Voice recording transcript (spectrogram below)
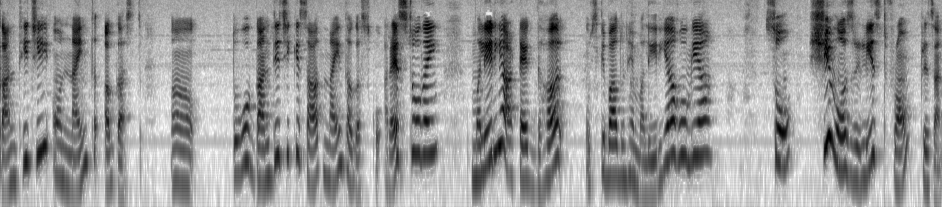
Gandhi ji on ninth August तो वो गांधी जी के साथ नाइन्थ अगस्त को अरेस्ट हो गई। मलेरिया अटैक हर उसके बाद उन्हें मलेरिया हो गया। So she was release from prison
